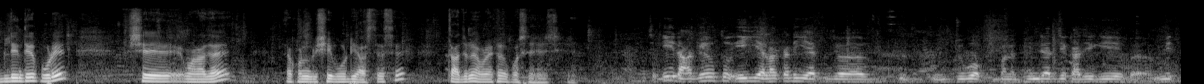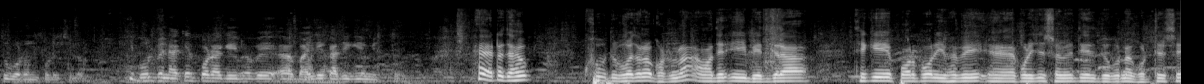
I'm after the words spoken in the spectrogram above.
বিল্ডিং থেকে পড়ে সে মারা যায়। এখন সেই বডি আসতেছে তার জন্য আমরা এখানে উপস্থিত হয়েছি। আচ্ছা, এর আগেও তো এই এলাকারই এক যুবক মানে ভিন রাজ্যে কাজে গিয়ে মৃত্যুবরণ করেছিল। কি বলবেন একের পর আগে এইভাবে বাইরে কাজে গিয়ে মৃত্যু? হ্যাঁ এটা যাই হোক খুব দুর্ভাগ্যজনক ঘটনা। আমাদের এই বেদগেরা থেকে পরপর এইভাবে পরিযায়ী শ্রমিকদের দুর্ঘটনা ঘটতেছে।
